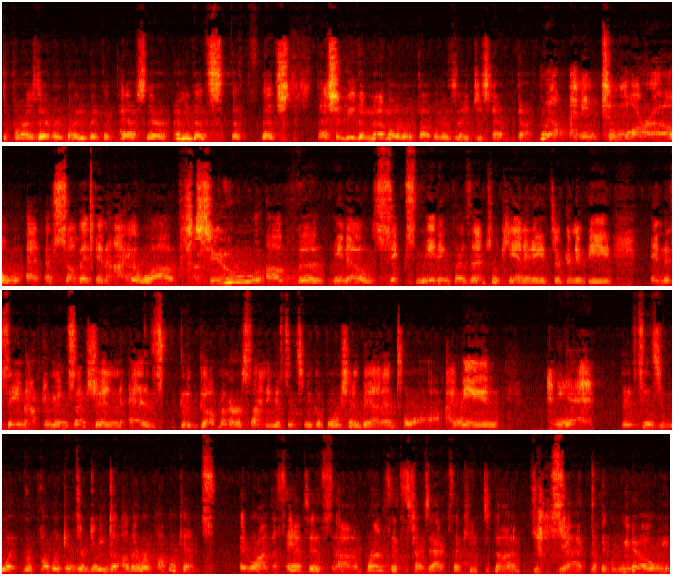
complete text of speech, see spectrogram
surprised everybody, but the passed there. I mean, that's, that's, that's, that should be the memo to Republicans they just haven't done. Well, I mean, tomorrow at a summit in Iowa, two of the, you know, six leading presidential candidates are going to be in the same afternoon session as the governor signing a six-week abortion ban into law. I mean, and yet this is what Republicans are doing to other Republicans. And Ron DeSantis, um, Ron DeSantis tries to act like he did not. Yes. Yeah, like we know, we,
